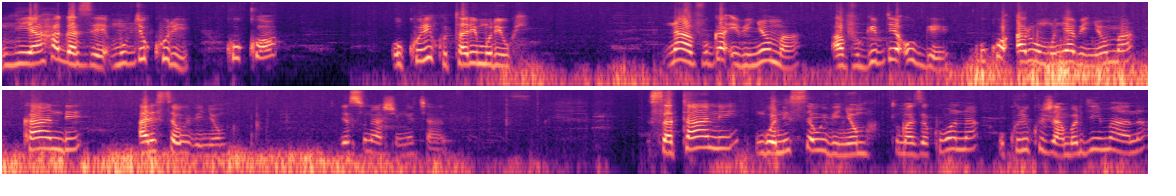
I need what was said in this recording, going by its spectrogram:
ntiyahagaze mu by'ukuri kuko ukuri kutari muri we. Navuga ibinyoma avuga ibye ubwe kuko ko ari umunyabinyoma kandi ari se w'ibinyoma. Yesu nashimwe cyane. Satani ngo ni se w'ibinyoma. Tumaze kubona ukuri kw'ijambo ry'imana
